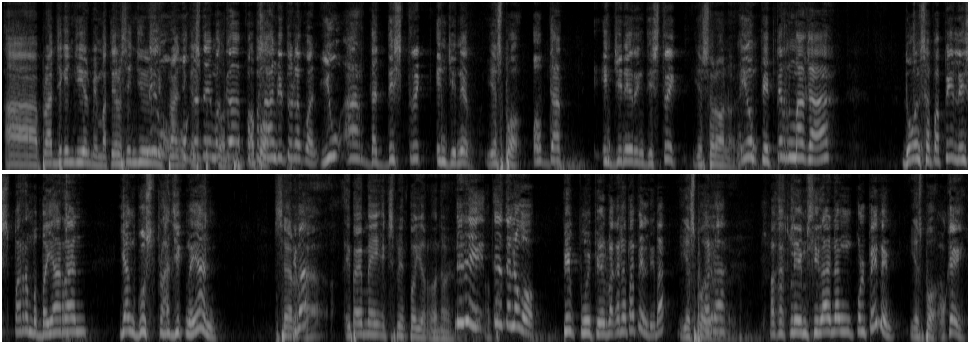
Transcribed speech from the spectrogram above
Ah, project engineer, may materials engineer, Hindi, may project huwag na tayo inspector. magpapasahan Opo. dito ng kwan. You are the district engineer Yes po. of that engineering district. Yes, Your Honor. Ngayon, pipirma ka doon sa papilis para mabayaran yung ghost project na yan. Sir, Di ba? ah, if I may explain po, Your Honor. Hindi, hindi. Tinatanong ko, pi- pumipirma ka ng papel, di ba? Yes po, Para Your Honor. makaklaim sila ng full payment. Yes po. Okay.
